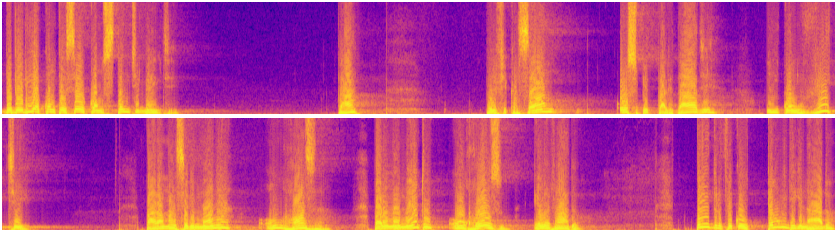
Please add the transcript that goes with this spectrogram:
deveria acontecer constantemente. Tá? Purificação, hospitalidade, um convite para uma cerimônia honrosa, para um momento honroso, elevado. Pedro ficou tão indignado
